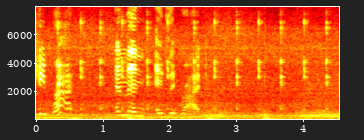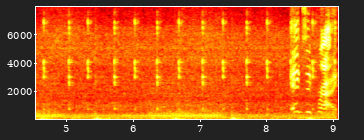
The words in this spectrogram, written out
Keep right, and then exit right. Exit right.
